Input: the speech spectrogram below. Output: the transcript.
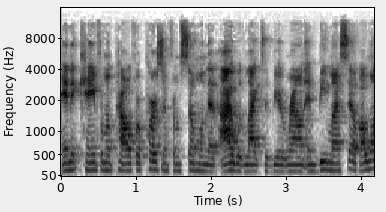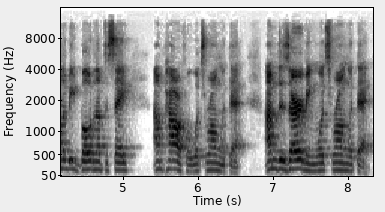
And it came from a powerful person, from someone that I would like to be around and be myself. I want to be bold enough to say, I'm powerful. What's wrong with that? I'm deserving. What's wrong with that?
